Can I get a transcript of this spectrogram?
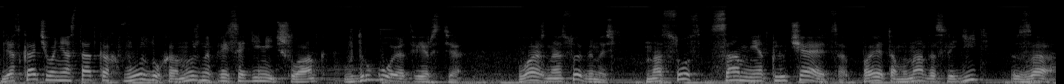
Для скачивания остатков воздуха нужно присоединить шланг в другое отверстие. Важная особенность – насос сам не отключается, поэтому надо следить за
